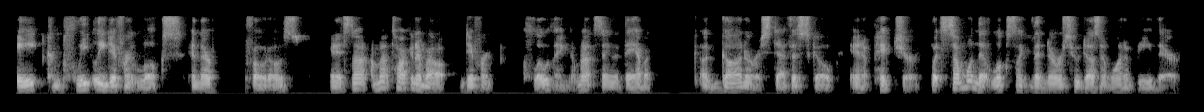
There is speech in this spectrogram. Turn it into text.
eight completely different looks in their photos, and it's not. I'm not talking about different clothing. I'm not saying that they have a, a gun or a stethoscope in a picture, but someone that looks like the nurse who doesn't want to be there,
